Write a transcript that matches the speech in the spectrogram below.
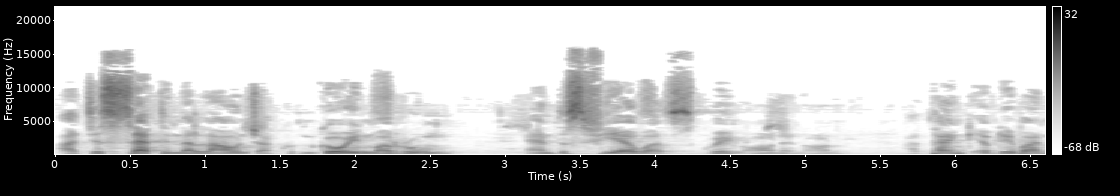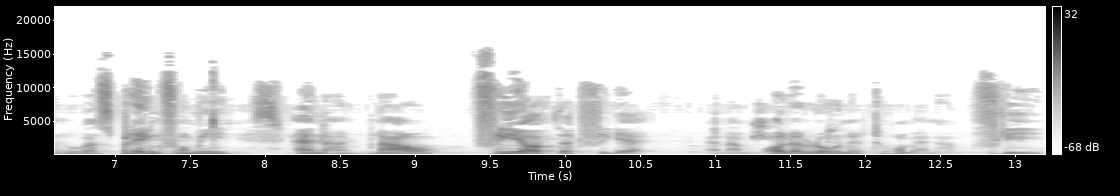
I just sat in the lounge. I couldn't go in my room. And this fear was going on and on. I thank everyone who was praying for me. And I'm now free of that fear. And I'm all alone at home. And I'm free.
